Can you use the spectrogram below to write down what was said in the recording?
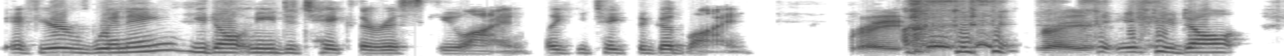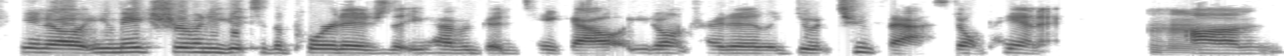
if you're winning, you don't need to take the risky line. Like you take the good line. Right. right. you don't, you know, you make sure when you get to the portage that you have a good takeout. You don't try to like do it too fast. Don't panic. Mm-hmm. Um,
